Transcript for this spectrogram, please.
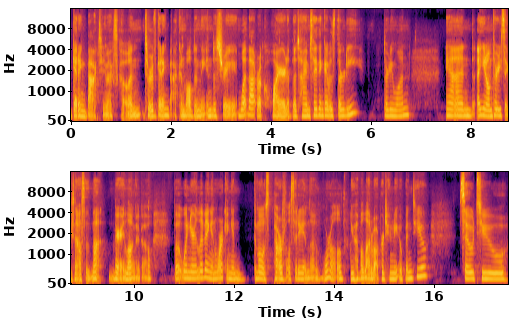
getting back to New Mexico and sort of getting back involved in the industry, what that required at the time. So I think I was 30, 31. And, uh, you know, I'm 36 now, so not very long ago. But when you're living and working in the most powerful city in the world, you have a lot of opportunity open to you. So to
